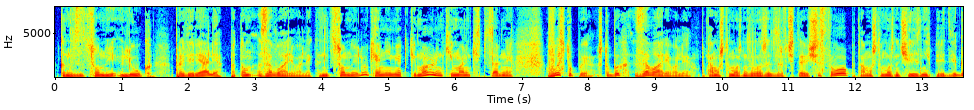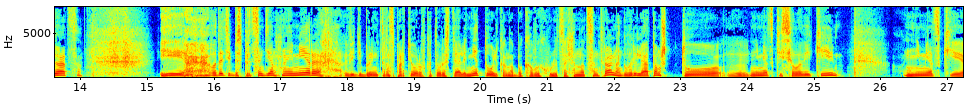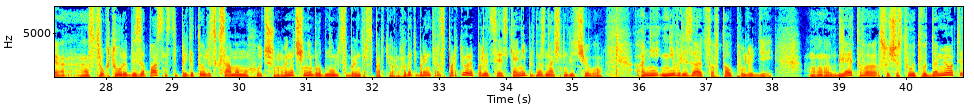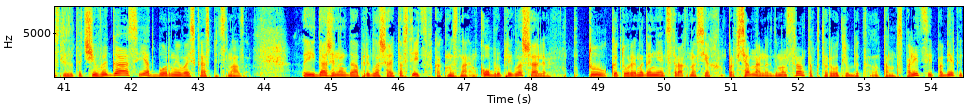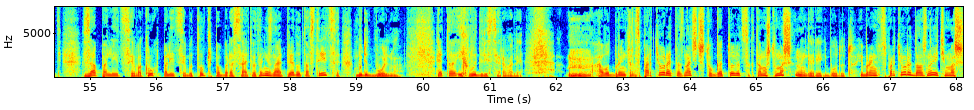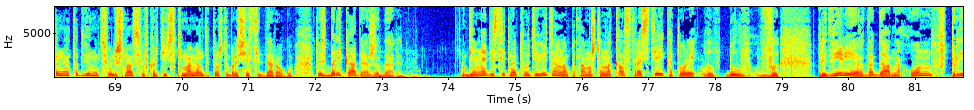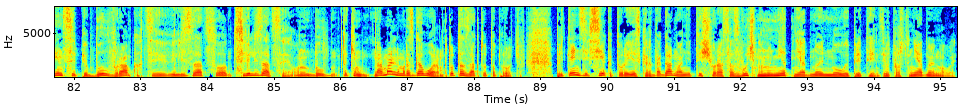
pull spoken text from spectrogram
канализационный люк проверяли, потом заваривали. Канализационные люки, они имеют такие маленькие-маленькие специальные выступы, чтобы их заваривали, потому что можно заложить взрывчатое вещество, потому что можно через них передвигаться. И вот эти беспрецедентные меры в виде бронетранспортеров, которые стояли не только на боковых улицах и на центральных, говорили о том, что э, немецкие силовики, немецкие э, структуры безопасности приготовились к самому худшему. Иначе не было бы на улице бронетранспортеров. Вот эти бронетранспортеры полицейские, они предназначены для чего? Они не врезаются в толпу людей. Э, для этого существуют водометы, слезоточивый газ и отборные войска спецназа. И даже иногда приглашают австрийцев, как мы знаем. Кобру приглашали ту, которая нагоняет страх на всех профессиональных демонстрантов, которые вот любят э, там с полицией побегать, за полицией, вокруг полиции, бутылки побросать. Вот они знают, приедут австрийцы, будет больно. Это их выдрессировали. А вот бронетранспортеры, это значит, что готовятся к тому, что машины гореть будут. И бронетранспортеры должны эти машины отодвинуть всего лишь навсего в критический момент для того, чтобы расчистить дорогу. То есть баррикады ожидали. Для меня действительно это удивительно, потому что накал страстей, который был в преддверии Эрдогана, он, в принципе, был в рамках цивилизации. Он был таким нормальным разговором. Кто-то за, кто-то против. Претензии все, которые есть к Эрдогану, они тысячу раз озвучены, но нет ни одной новой претензии. Вот просто ни одной новой.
